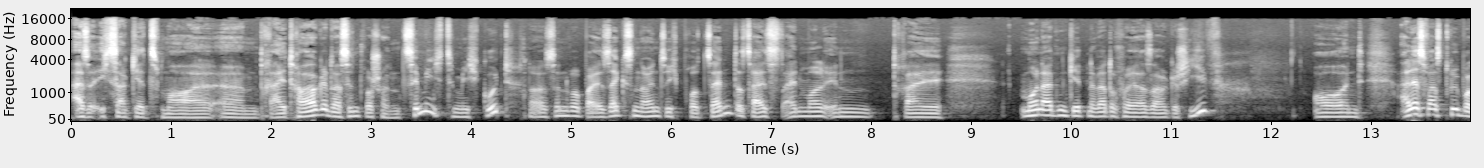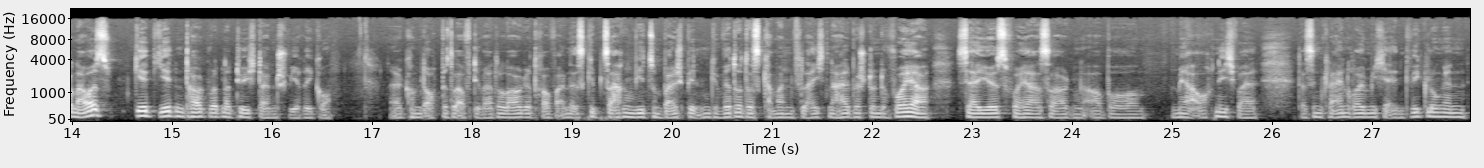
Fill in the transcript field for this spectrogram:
Also ich sage jetzt mal ähm, drei Tage, da sind wir schon ziemlich, ziemlich gut. Da sind wir bei 96 Prozent. Das heißt, einmal in drei Monaten geht eine Wettervorhersage schief. Und alles, was drüber hinaus geht, jeden Tag wird natürlich dann schwieriger. Da kommt auch ein bisschen auf die Wetterlage drauf an. Es gibt Sachen wie zum Beispiel ein Gewitter, das kann man vielleicht eine halbe Stunde vorher seriös vorhersagen, aber mehr auch nicht, weil das sind kleinräumige Entwicklungen,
